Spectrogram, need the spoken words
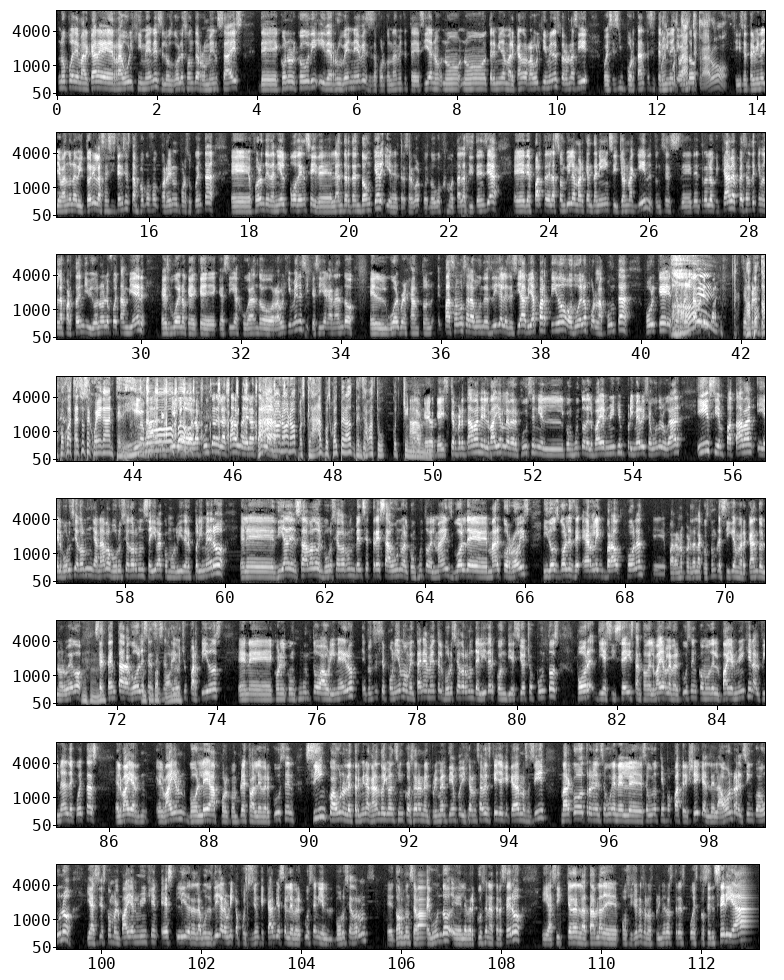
no puede marcar Raúl Jiménez. Los goles son de Romain Saiz de Connor Cody y de Rubén Neves. Desafortunadamente te decía, no, no, no termina marcando Raúl Jiménez, pero aún así, pues es importante, se termina llevando. Claro. Sí, se termina llevando una victoria. Las asistencias tampoco fue, corrieron por su cuenta. Eh, fueron de Daniel Podense y de Lander Dan Donker. Y en el tercer gol, pues no hubo como tal asistencia. Eh, de parte de la Zombila, Mark Anthony y John McGinn. Entonces, eh, dentro de lo que cabe, a pesar de que en el apartado individual no le fue tan bien, es bueno que, siga jugando Raúl Jiménez y que siga ganando el Wolverhampton. Pasamos a la Bundesliga, les decía, había partido o duelo por la punta porque se enfrentaban. ¿A, poco hasta eso se juegan? Te digo. tranquilo, la punta de la tabla, de la tabla. no, no, no, pues claro, pues ¿cuál pensabas tú, cochino? Ah, ok, ok. Se enfrentaban el Bayern Leverkusen y el conjunto del Bayern München, primero y segundo lugar. Y si empataban y el Borussia Dortmund ganaba, Borussia Dortmund se iba como líder. Primero el eh, día del sábado, el Borussia Dortmund vence 3 a 1 al conjunto del Mainz, gol de Marco Royce y dos goles de Erling Braut Holland. Eh, para no perder la costumbre, sigue marcando el noruego 70 goles en 68 partidos en, eh, con el conjunto aurinegro. Entonces se ponía momentáneamente el Borussia Dortmund de líder con 18 puntos por 16, tanto del Bayern Leverkusen como del Bayern München. Al final de cuentas, el Bayern, el Bayern golea por completo al Leverkusen. 5 a 1 le termina ganando. Iban 5-0 en el primer tiempo y dijeron, ¿sabes qué? Ya hay que quedarnos así. Marcó otro en el, en el eh, segundo tiempo Patrick Schick, el de la honra, el 5 a 1. Y así es como el Bayern München es líder de la Bundesliga. La única posición que cambia es el Leverkusen y el Borussia Dortmund. Eh, Dortmund se va a segundo, eh, Leverkusen a tercero. Y así queda en la tabla de posiciones o los primeros tres puestos. En Serie A,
